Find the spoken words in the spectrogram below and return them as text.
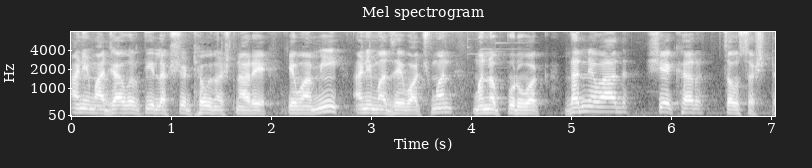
आणि माझ्यावरती लक्ष ठेवून असणारे किंवा मी आणि माझे वॉचमन मनपूर्वक. धन्यवाद शेखर चौसष्ट.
